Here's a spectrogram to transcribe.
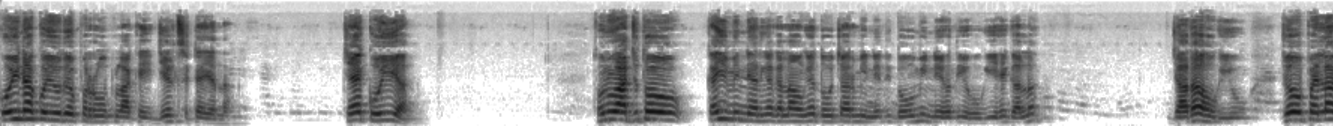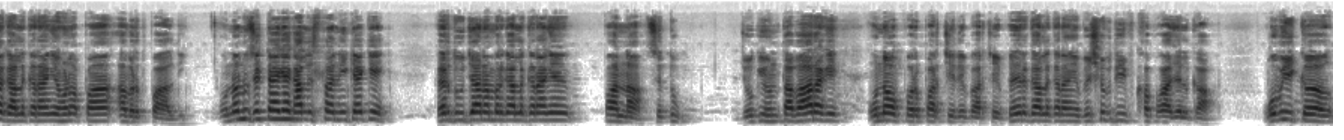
ਕੋਈ ਨਾ ਕੋਈ ਉਹਦੇ ਉੱਪਰ ਰੋਪ ਲਾ ਕੇ ਜੇਲ੍ਹ ਸਿੱਟਿਆ ਜਾਂਦਾ। ਚਾਹੇ ਕੋਈ ਆ। ਤੁਹਾਨੂੰ ਅੱਜ ਤੋਂ ਕਈ ਮਹੀਨਿਆਂ ਦੀਆਂ ਗੱਲਾਂ ਹੋ ਗਈਆਂ 2-4 ਮਹੀਨੇ ਦੀ 2 ਮਹੀਨੇ ਹੁੰਦੀ ਹੋ ਗਈ ਇਹ ਗੱਲ, ਜ਼ਿਆਦਾ ਹੋ ਗਈ ਉਹ। ਜੋ ਪਹਿਲਾਂ ਗੱਲ ਕਰਾਂਗੇ ਹੁਣ ਆਪਾਂ ਅਮਰਤਪਾਲ ਦੀ। ਉਹਨਾਂ ਨੂੰ ਸਿੱਟਿਆ ਗਿਆ ਖਾਲਿਸਤਾਨੀ ਕਹਿ ਕੇ, ਫਿਰ ਦੂਜਾ ਨੰਬਰ ਗੱਲ ਕਰਾਂਗੇ ਪਾਨਾ ਸਿੱਧੂ, ਜੋ ਕਿ ਹੁਣ ਤਾਂ ਬਾਹਰ ਆ ਗਏ, ਉਹਨਾਂ ਉੱਪਰ ਪਰਚੇ ਦੇ ਪਰਚੇ। ਫਿਰ ਗੱਲ ਕਰਾਂਗੇ ਵਿਸ਼ਵਦੀਪ ਖ- ਫਾਜ਼ਿਲਕਾ, ਉਹ ਵੀ ਇੱਕ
